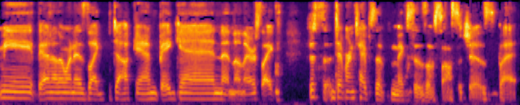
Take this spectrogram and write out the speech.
meat. The another one is like duck and bacon, and then there's like just different types of mixes of sausages. But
